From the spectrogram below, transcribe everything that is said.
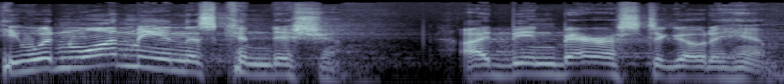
He wouldn't want me in this condition. I'd be embarrassed to go to Him.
